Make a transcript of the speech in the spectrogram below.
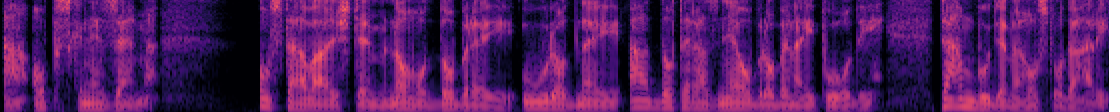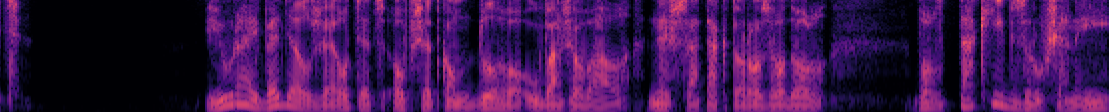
a obskne zem. Ostáva ešte mnoho dobrej, úrodnej a doteraz neobrobenej pôdy. Tam budeme hospodáriť. Juraj vedel, že otec o všetkom dlho uvažoval, než sa takto rozhodol. Bol taký vzrušený,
